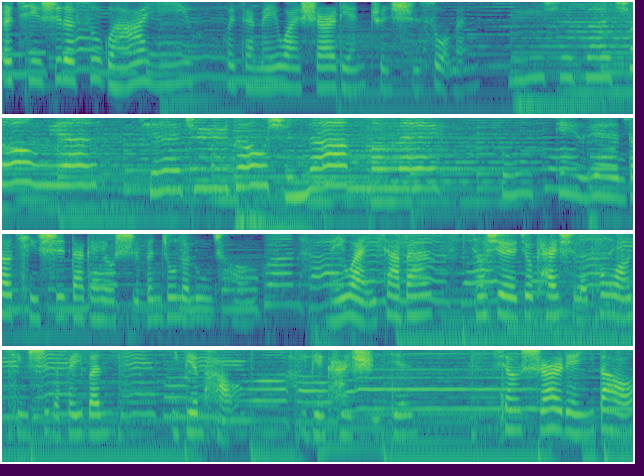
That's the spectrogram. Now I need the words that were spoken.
而寝室的宿管阿姨会在每晚十二点准时锁门。你是在重演，结局都是那么累。电影院到寝室大概有十分钟的路程，每晚一下班，小雪就开始了通往寝室的飞奔，一边跑一边看时间，像十二点一到，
